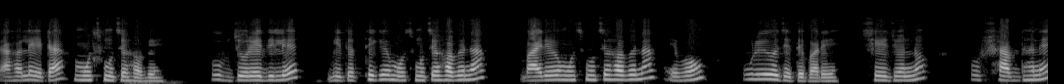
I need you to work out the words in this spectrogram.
তাহলে এটা মুচমুচে হবে। খুব জোরে দিলে ভিতর থেকে মুচমুচে হবে না, বাইরেও মুচমুচে হবে না এবং পুড়েও যেতে পারে। সেই জন্য খুব সাবধানে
